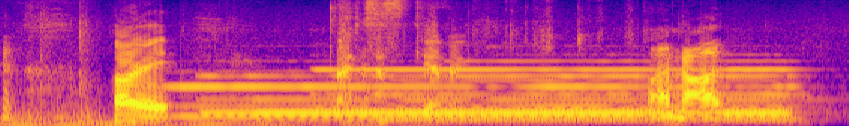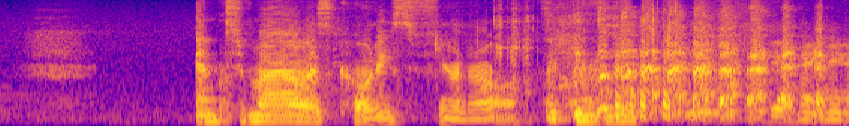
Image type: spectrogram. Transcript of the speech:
All right. I'm just kidding. I'm not. And tomorrow is Cody's funeral. Yeah, hang, hang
